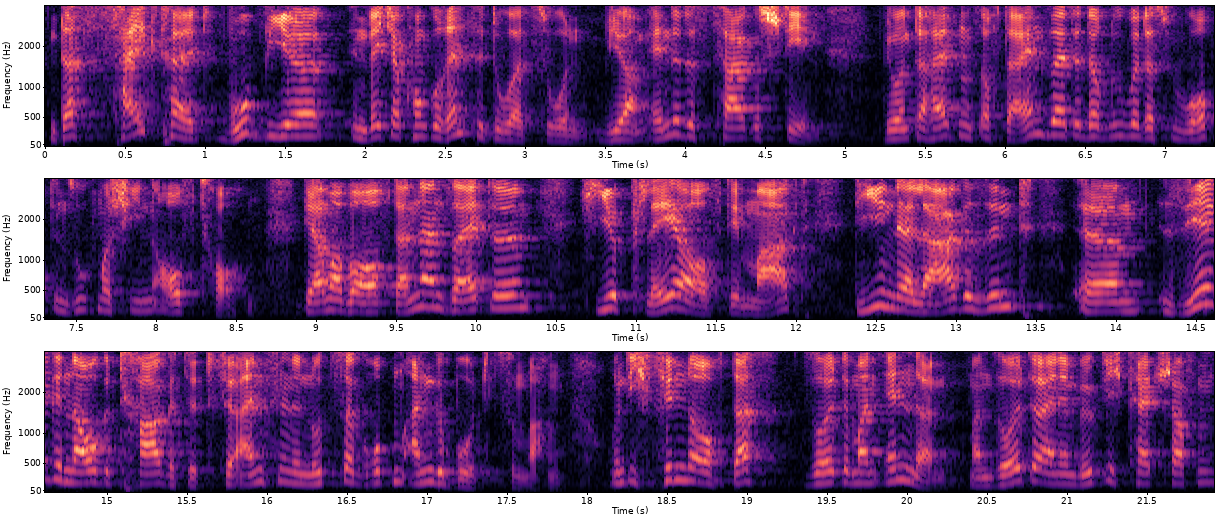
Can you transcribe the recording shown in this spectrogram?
Und das zeigt halt, wo wir, in welcher Konkurrenzsituation wir am Ende des Tages stehen. Wir unterhalten uns auf der einen Seite darüber, dass wir überhaupt in Suchmaschinen auftauchen. Wir haben aber auf der anderen Seite hier Player auf dem Markt, die in der Lage sind, ähm, sehr genau getargetet für einzelne Nutzergruppen Angebote zu machen. Und ich finde, auch das sollte man ändern. Man sollte eine Möglichkeit schaffen,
